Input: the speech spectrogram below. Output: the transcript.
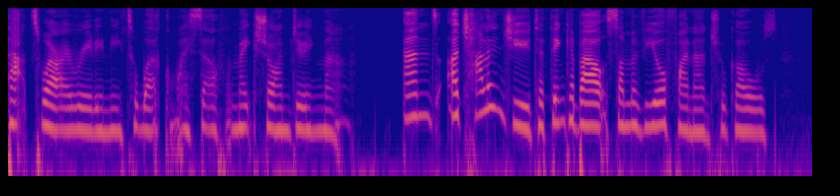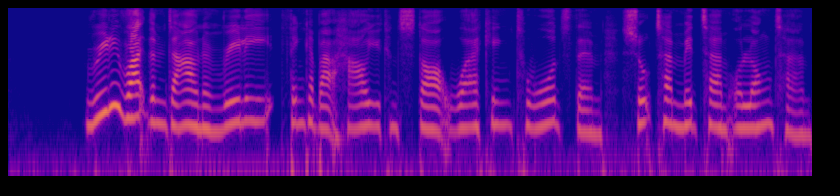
that's where I really need to work on myself and make sure I'm doing that. And I challenge you to think about some of your financial goals really write them down and really think about how you can start working towards them short term, mid term, or long term.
